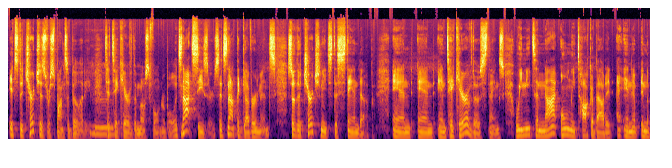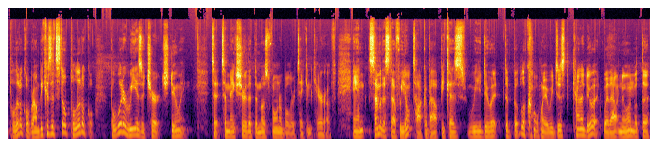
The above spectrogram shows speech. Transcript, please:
It's the church's responsibility mm-hmm. to take care of the most vulnerable. It's not Caesar's. It's not the government's. So the church needs to stand up and and and take care of those things. We need to not only talk about it in in the political realm because it's still political, but what are we as a church doing? To, to make sure that the most vulnerable are taken care of. And some of the stuff we don't talk about because we do it the biblical way. We just kind of do it without knowing what the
